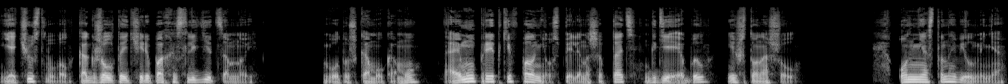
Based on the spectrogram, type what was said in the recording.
Я чувствовал, как желтая черепаха следит за мной. Вот уж кому-кому, а ему предки вполне успели нашептать, где я был и что нашел. Он не остановил меня.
